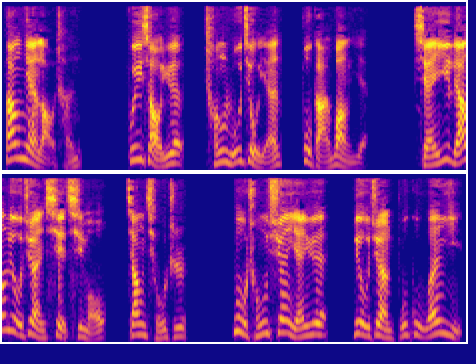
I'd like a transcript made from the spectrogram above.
当念老臣。”归笑曰：“诚如旧言，不敢忘也。”显疑梁六卷谢其谋，将求之。穆崇宣言曰：“六卷不顾恩义，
